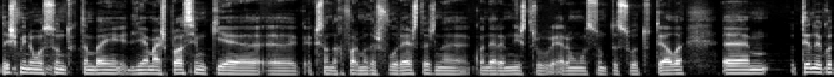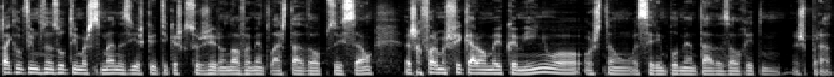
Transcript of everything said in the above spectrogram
Deixe-me ir a um assunto que também lhe é mais próximo, que é a questão da reforma das florestas. Na, quando era ministro, era um assunto da sua tutela. Um, tendo em conta aquilo que vimos nas últimas semanas e as críticas que surgiram novamente lá está da oposição, as reformas ficaram a meio caminho ou, ou estão a ser implementadas ao ritmo esperado?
